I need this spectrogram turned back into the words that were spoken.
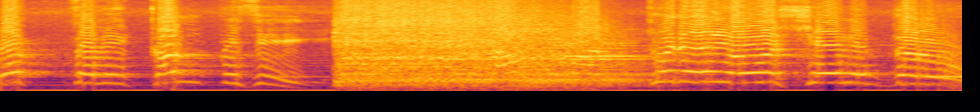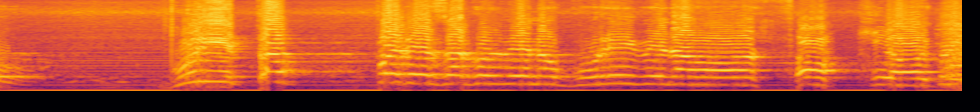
ಬೆತ್ತಲಿ ಕಂಪಿಸಿ. ನಮ್ಮ ತುರೆಯೋಶೇನಿದ್ದರು ಗುರಿ ತಪ್ಪದೆ ಸಗುವಿನ ಗುರಿವಿನ ಸಾಕ್ಷಿಯಾಗಿ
